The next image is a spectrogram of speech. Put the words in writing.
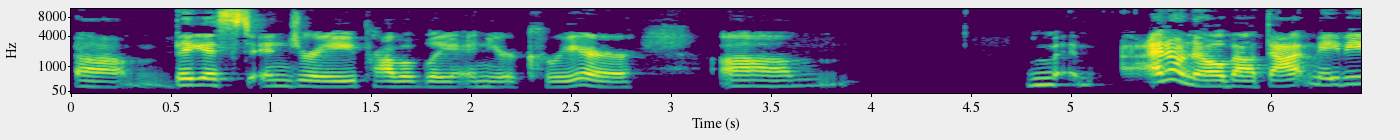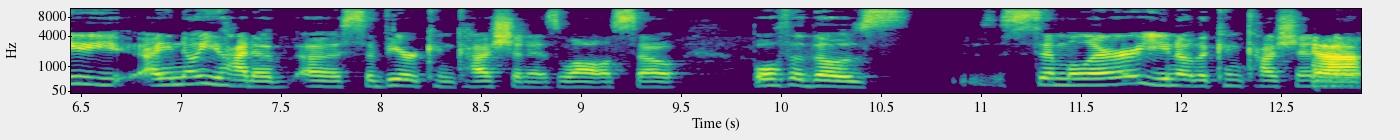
um, biggest injury probably in your career. Um, I don't know about that. Maybe I know you had a, a severe concussion as well. So both of those similar, you know, the concussion, Yeah.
